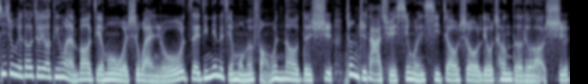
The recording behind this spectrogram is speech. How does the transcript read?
继续回到就要听晚报节目，我是宛如。在今天的节目，我们访问到的是政治大学新闻系教授刘昌德刘老师。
